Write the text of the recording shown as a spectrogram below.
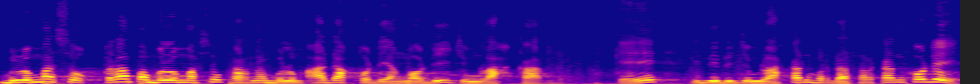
Belum masuk. Kenapa belum masuk? Karena belum ada kode yang mau dijumlahkan. Oke, ini dijumlahkan berdasarkan kode.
